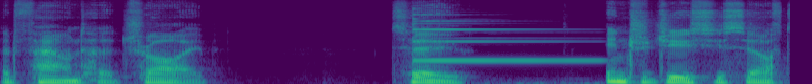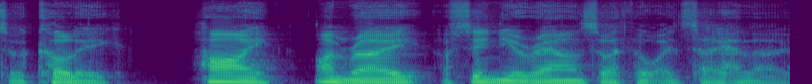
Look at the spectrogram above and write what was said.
had found her tribe. 2. Introduce yourself to a colleague. Hi, I'm Ray. I've seen you around, so I thought I'd say hello.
